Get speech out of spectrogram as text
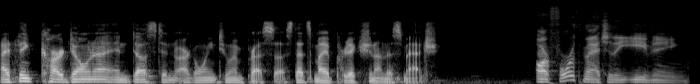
I think Cardona and Dustin are going to impress us. That's my prediction on this match. Our fourth match of the evening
